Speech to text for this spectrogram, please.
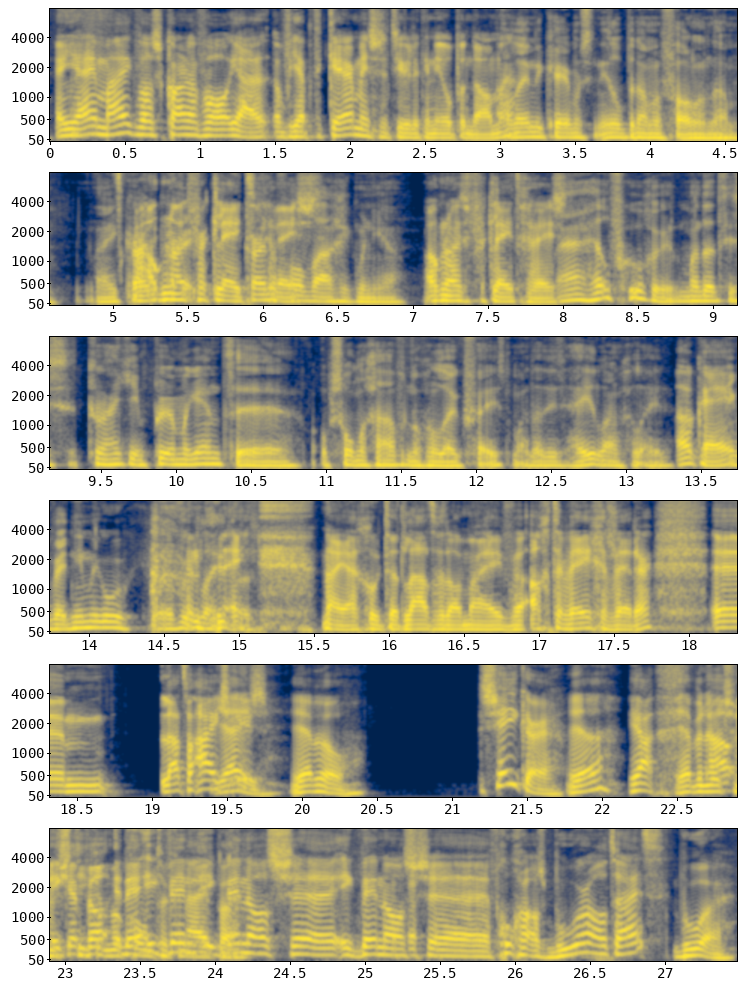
En jij, Mike, was carnaval... Ja, of je hebt de kermis natuurlijk in Ilpendam, hè? Alleen de kermis in Ilpendam en Volendam. Nee, Maar ook nooit verkleed carnaval geweest? waag ik me niet aan. Ook nooit verkleed geweest. Ja, heel vroeger. Maar dat is, toen had je in Purmerend eh, op zondagavond nog een leuk feest. Maar dat is heel lang geleden. Oké. Ik weet niet meer hoe ik eh, verkleed Nee. was. Nou ja, goed, dat laten we dan maar even achterwege verder. Ehm, laten we Ajax Jij, eens... jij wel. Zeker. Ja? Ja. Jij bent ook zo'n ik, heb wel, mijn nee, kont ik, te ben, ik ben als, eh, ik ben als eh, vroeger als boer altijd. Boer.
